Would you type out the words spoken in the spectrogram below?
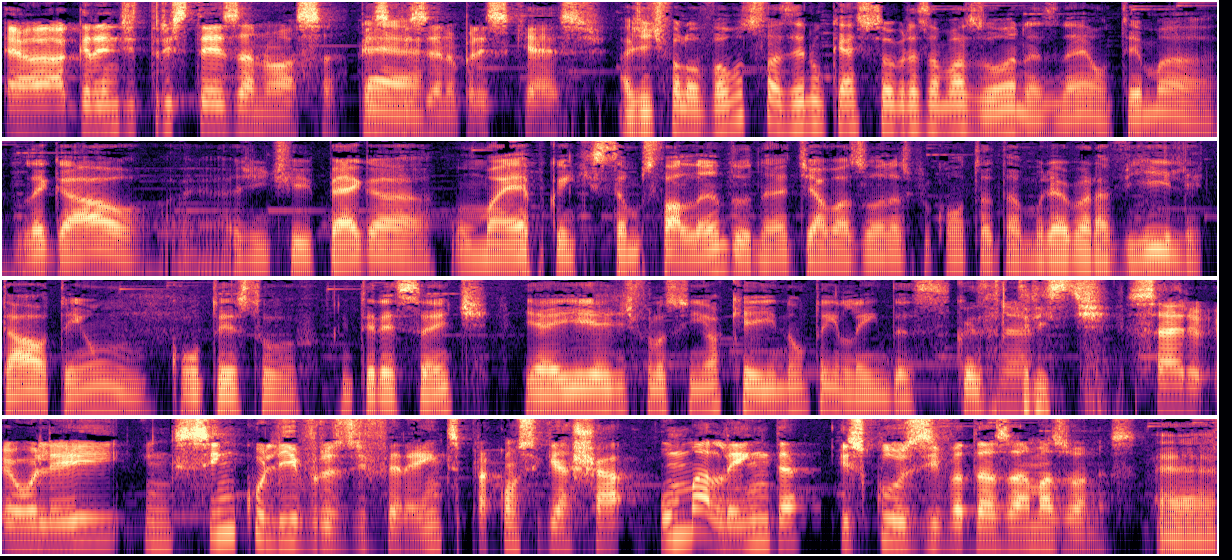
é a grande tristeza nossa, pesquisando é. pra esse cast. A gente falou, vamos fazer um cast sobre as Amazonas, né? Um tema legal. A gente pega uma época em que estamos falando, né, de Amazonas por conta da Mulher Maravilha e tal, tem um contexto interessante. E aí a gente falou assim, ok, não tem lendas. Coisa é. triste. Sério, eu olhei em cinco livros diferentes para conseguir achar uma lenda exclusiva das Amazonas. É.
